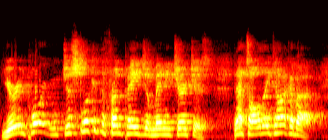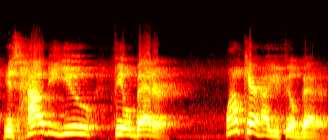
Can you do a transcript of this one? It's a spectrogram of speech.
You're important. Just look at the front page of many churches. That's all they talk about is how do you feel better? Well, I don't care how you feel better.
